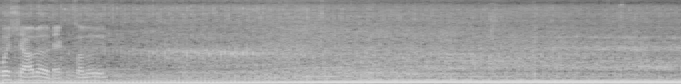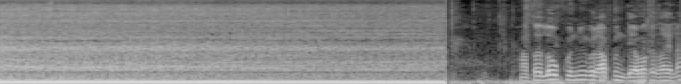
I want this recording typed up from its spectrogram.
म्हणते. लो बस ट्रॅक्टर चालू आहे. आता लवकर निघू आपण देवाक जायला.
